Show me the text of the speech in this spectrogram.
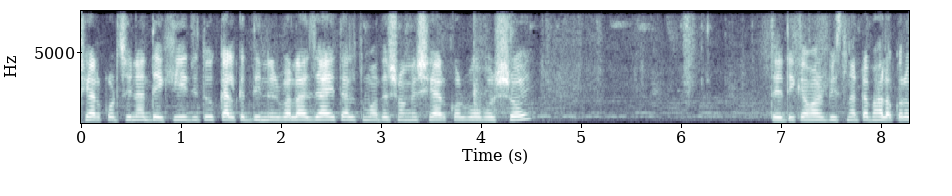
শেয়ার করছি না, দেখি যেহেতু কালকে দিনের বেলা যাই, তাহলে তোমাদের সঙ্গে শেয়ার করব অবশ্যই। তো এদিকে আমার বিছনাটা ভালো করে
